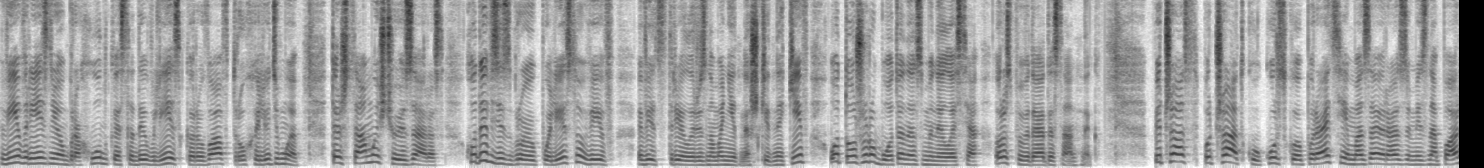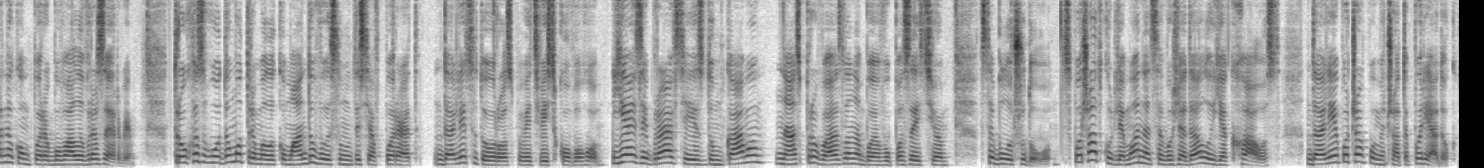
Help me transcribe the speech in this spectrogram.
Вів різні обрахунки, садив ліс, керував трохи людьми. Те ж саме, що і зараз. Ходив зі зброєю по лісу, вів відстріл різноманітних шкідників. Отож, робота не змінилася, розповідає десантник. Під час початку курської операції Мазай разом із напарником перебували в резерві. Трохи згодом отримали команду висунутися вперед. Далі цитую розповідь військового. Я зібрався із думками. Нас привезли на бойову позицію. Все було чудово. Спочатку для мене це виглядало як хаос. Далі я почав помічати порядок.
